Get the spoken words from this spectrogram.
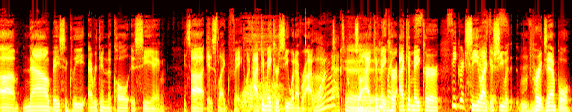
um, now basically everything Nicole is seeing Is uh, is like fake. Like I can make her see whatever I want. Okay. So I can make Like her. I can make her secret see like if she would, for example,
